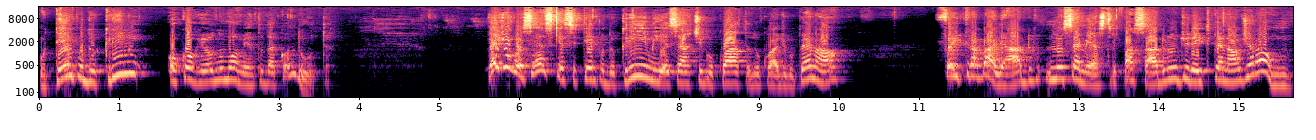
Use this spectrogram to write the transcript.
o tempo do crime ocorreu no momento da conduta. Vejam vocês que esse tempo do crime, esse artigo 4 do Código Penal, foi trabalhado no semestre passado no Direito Penal Geral 1.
